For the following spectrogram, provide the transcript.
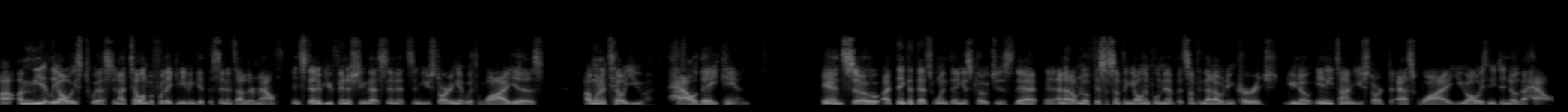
I immediately always twist and I tell them before they can even get the sentence out of their mouth. Instead of you finishing that sentence and you starting it with why is, I want to tell you how they can. And so I think that that's one thing as coaches that, and I don't know if this is something y'all implement, but something that I would encourage, you know, anytime you start to ask why, you always need to know the how.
